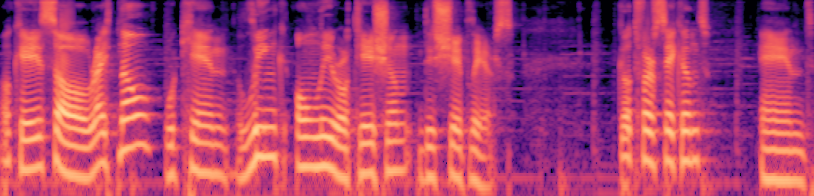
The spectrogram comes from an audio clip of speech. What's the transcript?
Okay so right now we can link only rotation these shape layers. Go to first second and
